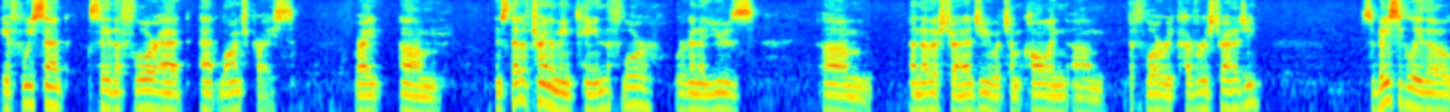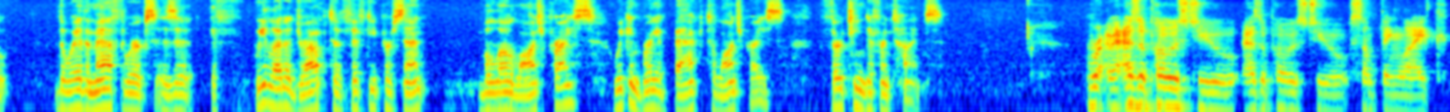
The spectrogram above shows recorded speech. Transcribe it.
if we set, say, the floor at, at launch price, right? Um, instead of trying to maintain the floor, we're going to use um, another strategy, which I'm calling um, the floor recovery strategy. So basically, though, the way the math works is that if we let it drop to 50% below launch price, we can bring it back to launch price 13 different times. Right, as opposed to as opposed to something like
